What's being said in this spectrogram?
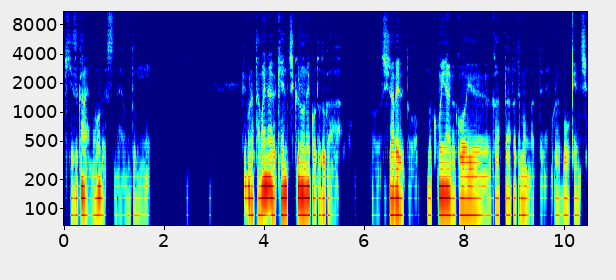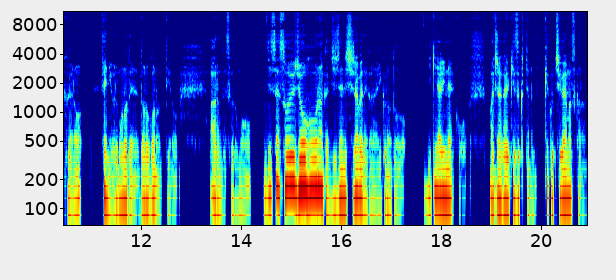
気づかないものですね、本当に。結構ね、たまになんか建築のね、こととか、調べると、まあ、ここになんかこういう変わった建物があってね、これは某建築家の手によるものでどのこのっていうのあるんですけども、実際そういう情報をなんか事前に調べてから行くのと、いきなりね、こう、街中で気づくっていうのは結構違いますからね。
